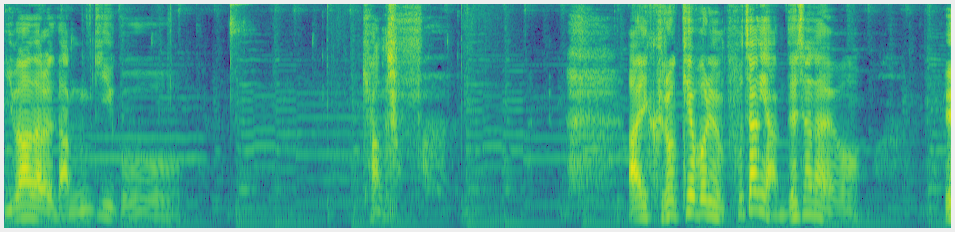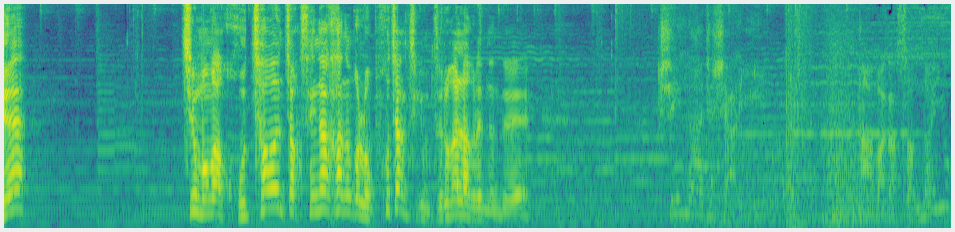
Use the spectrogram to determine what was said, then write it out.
이만 하나를 남기고 그냥 좀 아니 그렇게 해버리면 포장이 안 되잖아요 예? 지금 뭔가 고차원적 생각하는 걸로 포장 지금 들어갈라 그랬는데 진 아저씨아리 다 받았었나요?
